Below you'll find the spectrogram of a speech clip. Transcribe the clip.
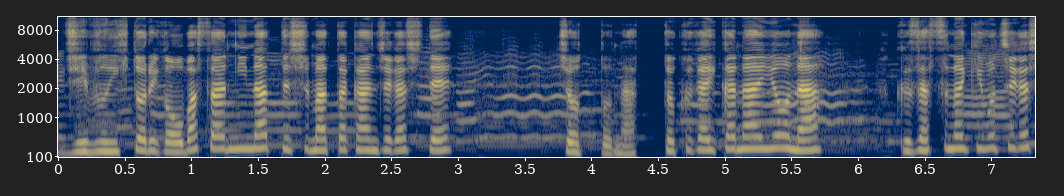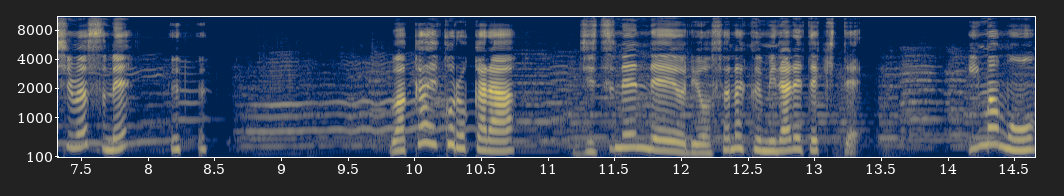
自分一人がおばさんになってしまった感じがして、ちょっと納得がいかないような複雑な気持ちがしますね。若い頃から実年齢より幼く見られてきて、今も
